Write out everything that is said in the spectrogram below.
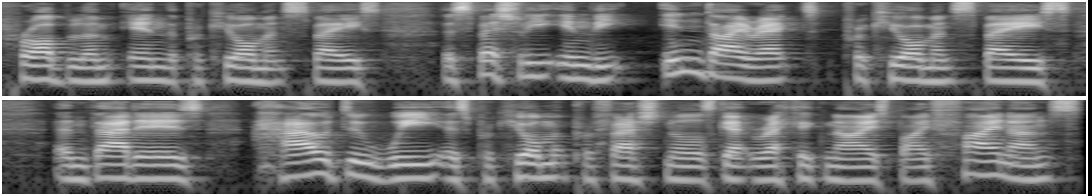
problem in the procurement space, especially in the indirect procurement space. And that is how do we as procurement professionals get recognized by finance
